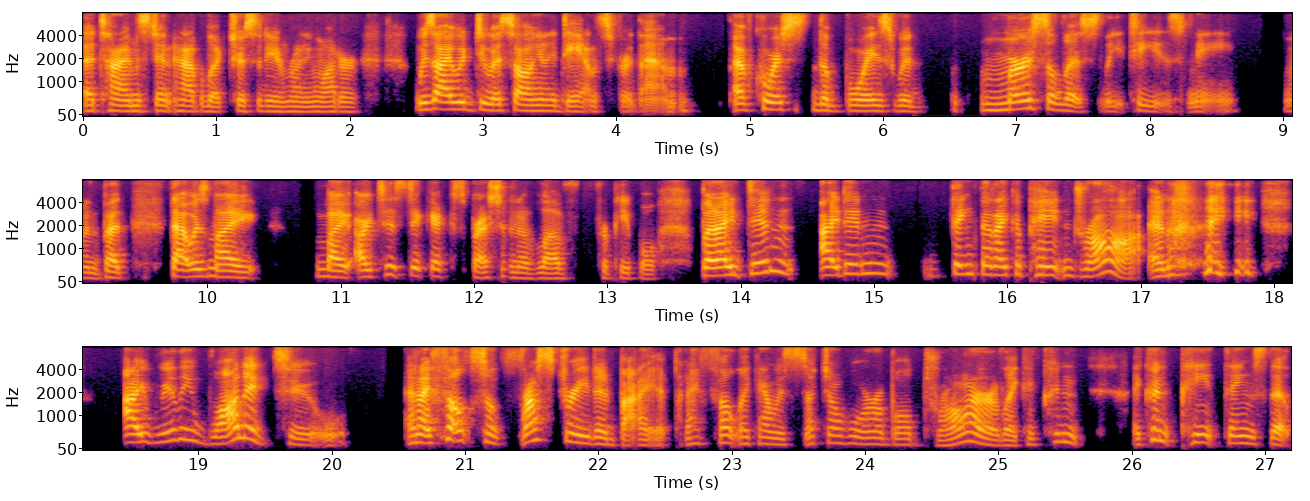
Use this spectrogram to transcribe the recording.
at times didn't have electricity and running water, was I would do a song and a dance for them. Of course, the boys would mercilessly tease me when, but that was my my artistic expression of love for people but i didn't i didn't think that i could paint and draw and i i really wanted to and i felt so frustrated by it but i felt like i was such a horrible drawer like i couldn't i couldn't paint things that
